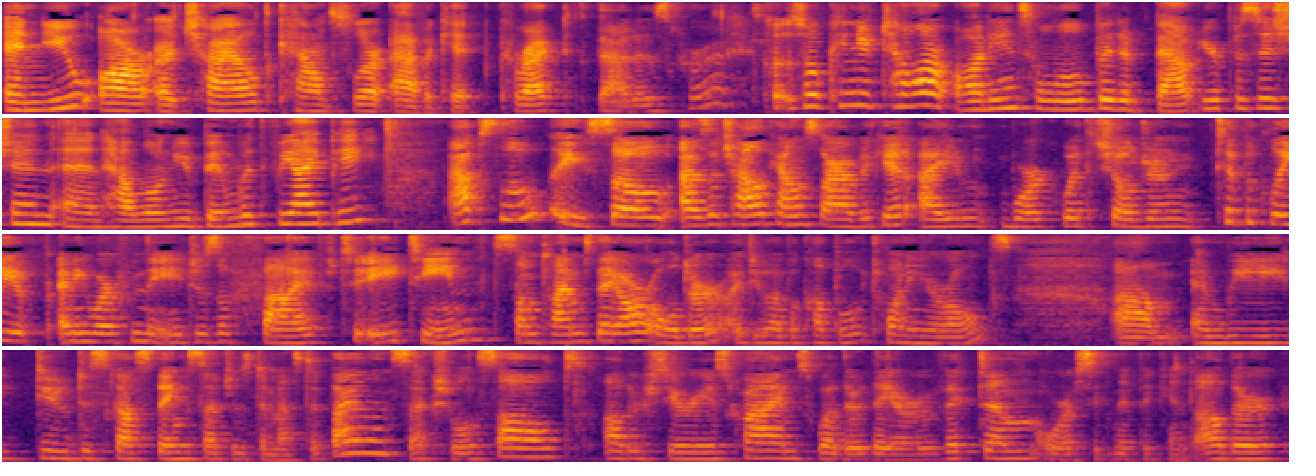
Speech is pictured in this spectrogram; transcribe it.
And you are a child counselor advocate, correct? That is correct. So- So, can you tell our audience a little bit about your position and how long you've been with VIP? Absolutely. So, as a child counselor advocate, I work with children typically anywhere from the ages of 5 to 18. Sometimes they are older. I do have a couple of 20 year olds. Um, and we do discuss things such as domestic violence, sexual assault, other serious crimes, whether they are a victim or a significant other.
